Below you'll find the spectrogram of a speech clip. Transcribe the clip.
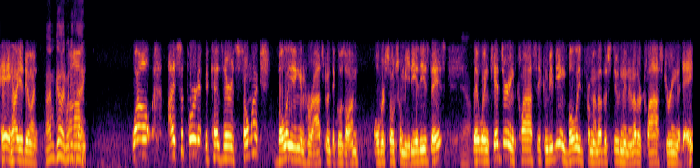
Hey, how you doing? I'm good. What do you um, think? Well, I support it because there's so much bullying and harassment that goes on over social media these days yeah. That when kids are in class, they can be being bullied from another student in another class during the day.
